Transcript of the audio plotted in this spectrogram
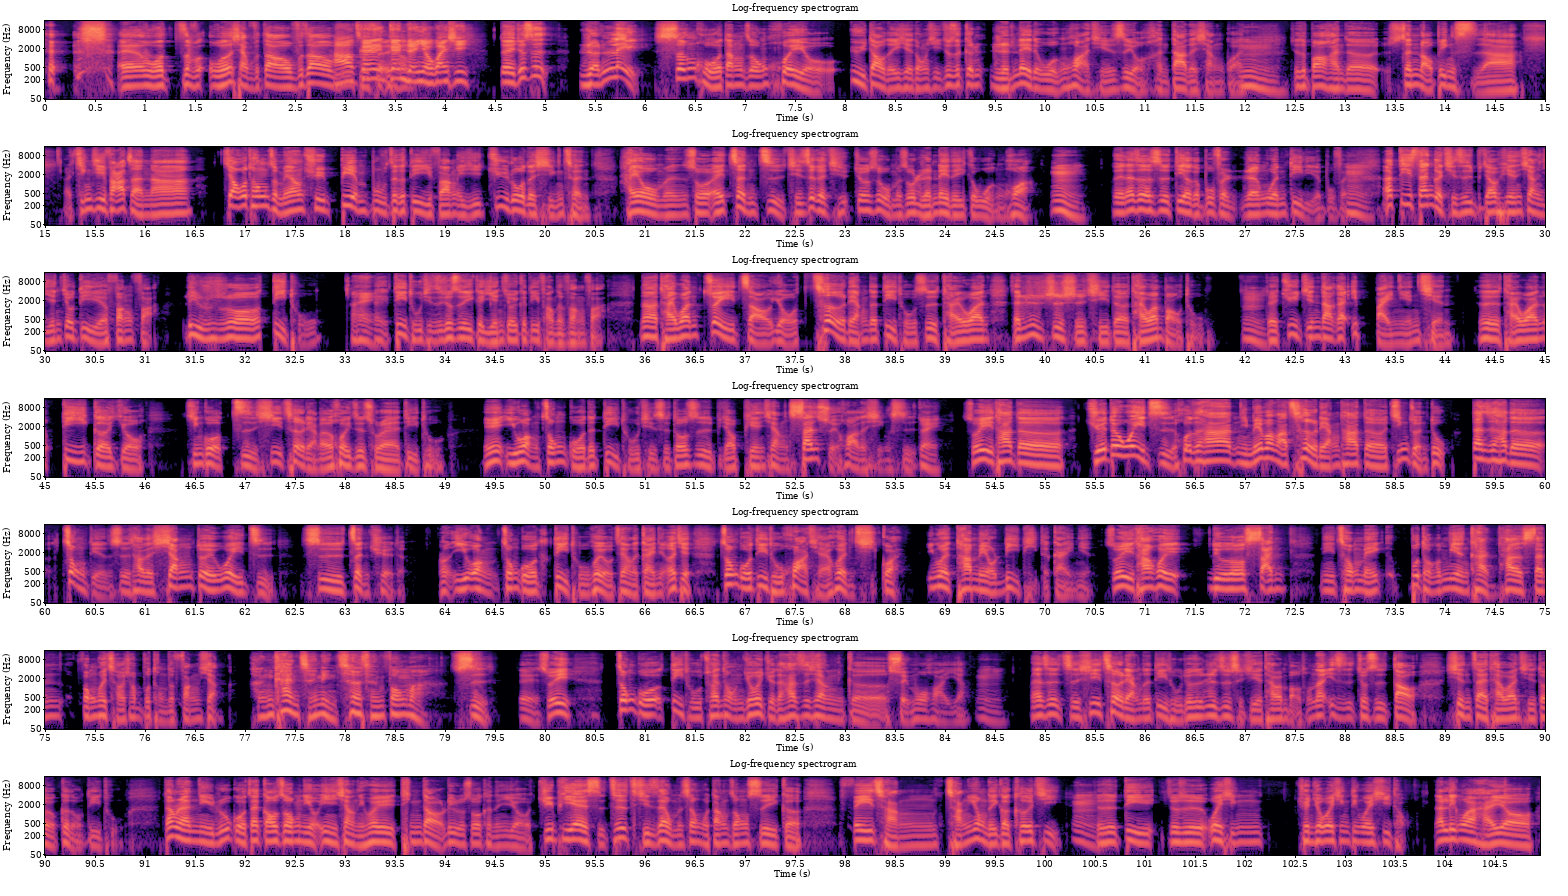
呃，我怎么我都想不到，我不知道好，跟跟人有关系，对，就是人类生活当中会有遇到的一些东西，就是跟人类的文化其实是有很大的相关，嗯，就是包含着生老病死啊、呃经济发展啊、交通怎么样去遍布这个地方，以及聚落的形成，还有我们说，哎，政治，其实这个其实就是我们说人类的一个文化。嗯对，那这个是第二个部分，人文地理的部分。嗯，那第三个其实比较偏向研究地理的方法，例如说地图。哎，哎，地图其实就是一个研究一个地方的方法。那台湾最早有测量的地图是台湾在日治时期的台湾宝图。嗯，对，距今大概一百年前，就是台湾第一个有经过仔细测量而绘制出来的地图。因为以往中国的地图其实都是比较偏向山水画的形式，对，所以它的绝对位置或者它你没办法测量它的精准度，但是它的重点是它的相对位置是正确的。呃，以往中国地图会有这样的概念，而且中国地图画起来会很奇怪，因为它没有立体的概念，所以它会，例如说山，你从每不同的面看，它的山峰会朝向不同的方向。横看成岭侧成峰嘛。是对，所以中国地图传统，你就会觉得它是像一个水墨画一样。嗯，但是仔细测量的地图就是日治时期的台湾宝图，那一直就是到现在台湾其实都有各种地图。当然，你如果在高中你有印象，你会听到，例如说可能有 GPS，这其实在我们生活当中是一个非常常用的一个科技，嗯就是地就是卫星全球卫星定位系统。那另外还有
